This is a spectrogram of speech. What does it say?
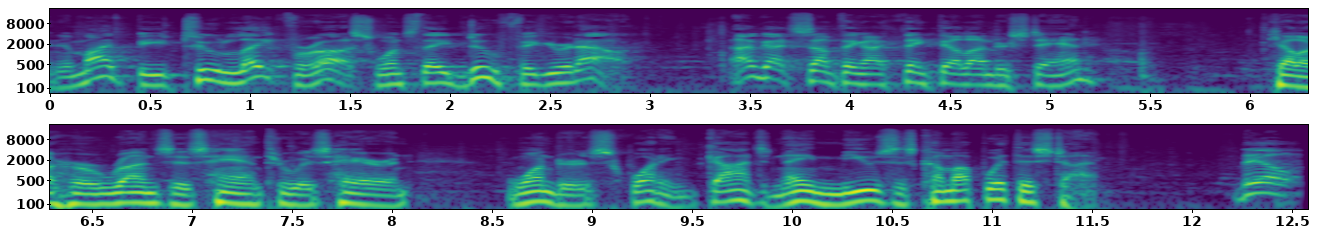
And it might be too late for us once they do figure it out. I've got something I think they'll understand. Kelleher runs his hand through his hair and wonders what in God's name Muse has come up with this time. Bill,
